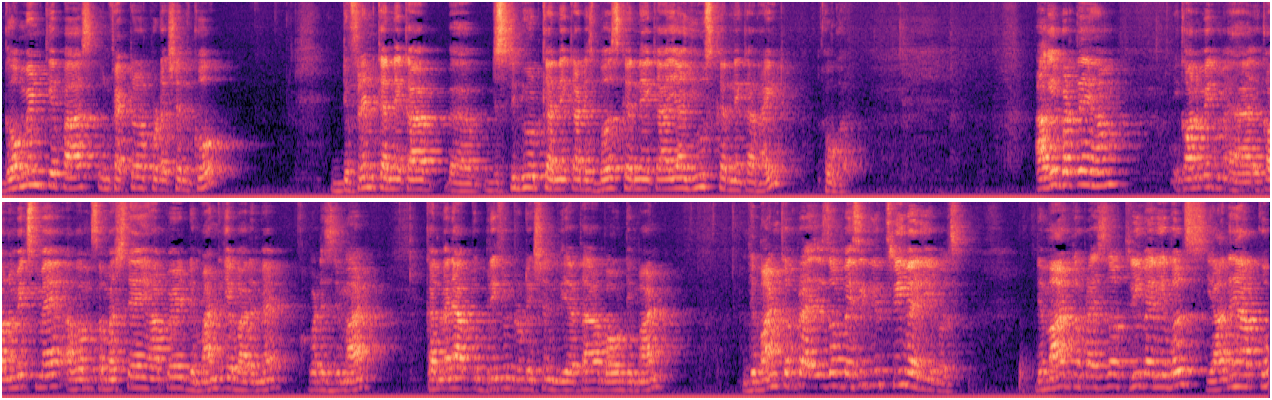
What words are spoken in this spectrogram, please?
गवर्नमेंट के पास उन फैक्टर ऑफ़ प्रोडक्शन को डिफरेंट करने का डिस्ट्रीब्यूट करने का डिस्बर्स करने का या यूज़ करने का राइट होगा। आगे बढ़ते हैं हम इकोनॉमिक इकोनॉमिक्स में। अब हम समझते हैं यहाँ पे डिमांड के बारे में। व्हाट इज़ डिमांड कल मैंने आपको ब्रीफ इंट्रोडक्शन दिया था about demand demand comprises of basically three variables demand comprises of three variables याद है आपको?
